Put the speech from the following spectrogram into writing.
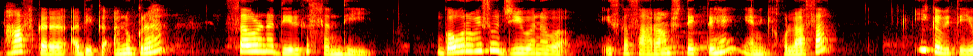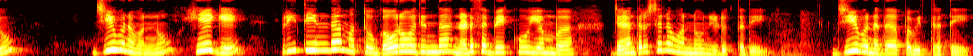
ಭಾಸ್ಕರ ಅಧಿಕ ಅನುಗ್ರಹ, ಸವರ್ಣ ದೀರ್ಘ ಸಂಧಿ ಗೌರವಿಸು ಜೀವನವ. ಇಸ್ಕ ಸಾರಾಂಶ ದೇಖ್ತೆ ಹೇ ಯಾನಿಗೆ ಖುಲಾಸ. ಈ ಕವಿತೆಯು ಜೀವನವನ್ನು ಹೇಗೆ ಪ್ರೀತಿಯಿಂದ ಮತ್ತು ಗೌರವದಿಂದ ನಡೆಸಬೇಕು ಎಂಬ ಜನದರ್ಶನವನ್ನು ನೀಡುತ್ತದೆ. ಜೀವನದ ಪವಿತ್ರತೆ.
